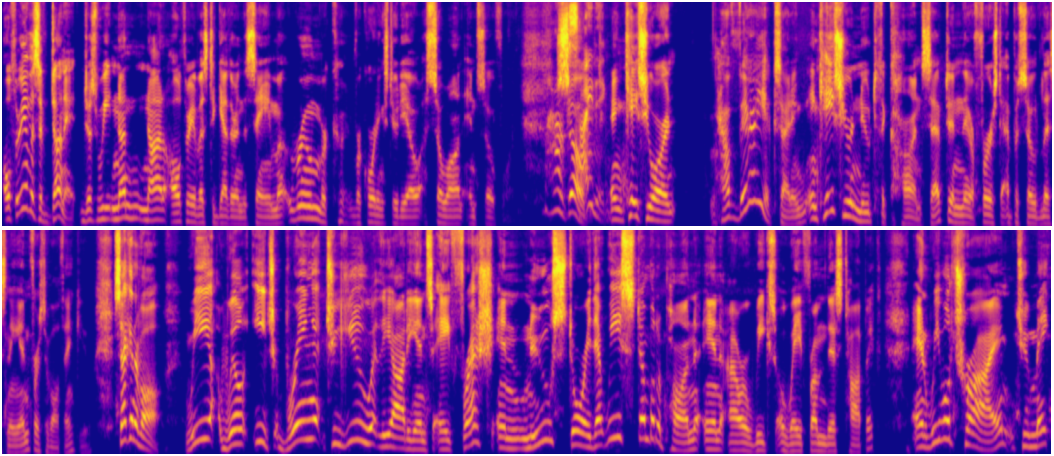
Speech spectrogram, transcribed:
all three of us have done it. Just we none not all three of us together in the same room, rec- recording studio, so on and so forth. How so, exciting. in case you are How very exciting. In case you're new to the concept and their first episode listening in, first of all, thank you. Second of all, we will each bring to you, the audience, a fresh and new story that we stumbled upon in our weeks away from this topic. And we will try to make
